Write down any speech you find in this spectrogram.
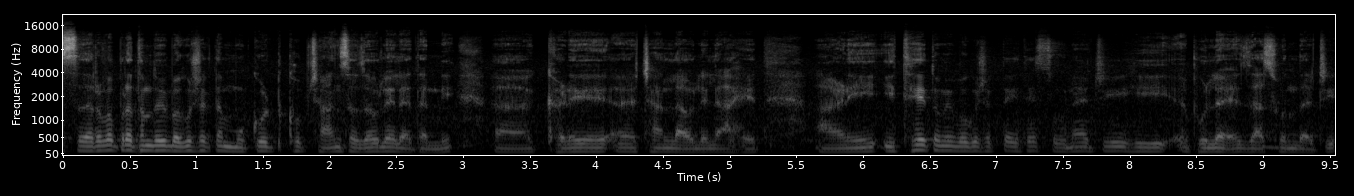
सर्वप्रथम तुम्ही बघू शकता मुकुट खूप छान सजवलेलं आहे त्यांनी. खडे छान लावलेले आहेत. आणि इथे तुम्ही बघू शकता इथे सोन्याची ही फुलं आहे जास्वंदाची.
